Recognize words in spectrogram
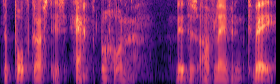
De podcast is echt begonnen. Dit is aflevering 2.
